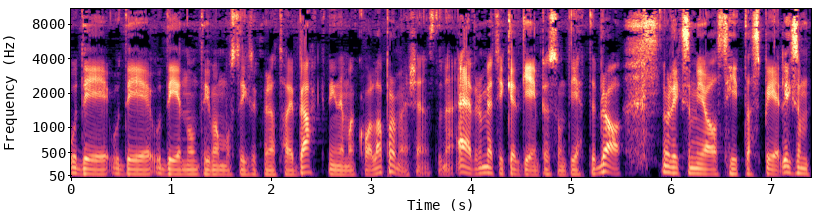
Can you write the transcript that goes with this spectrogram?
Och det, och, det, och det är någonting man måste liksom kunna ta i beaktning när man kollar på de här tjänsterna. Även om jag tycker att Game Pass sånt är jättebra. Och liksom jag hittar spel liksom,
